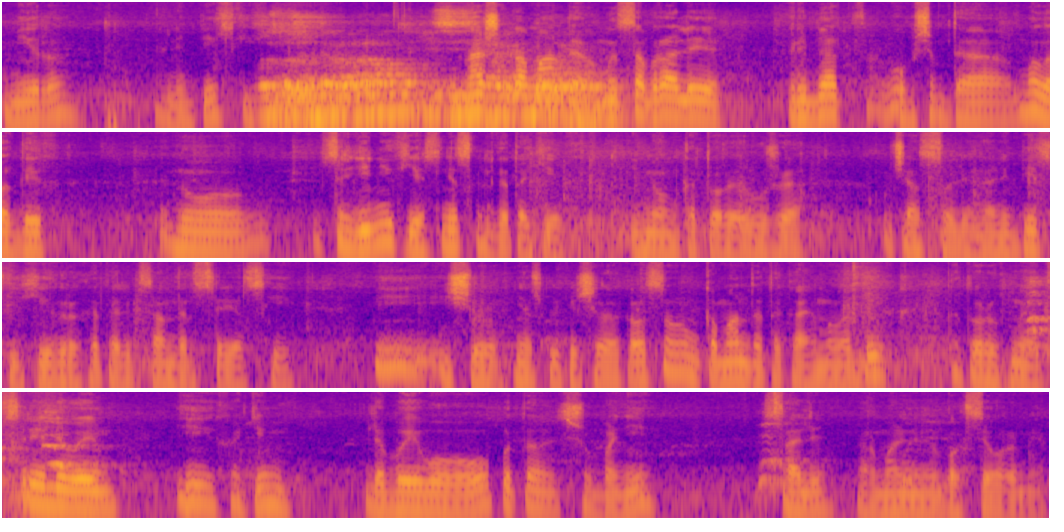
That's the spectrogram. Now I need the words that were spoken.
мира, Олимпийских. Наша команда, мы собрали ребят, в общем-то, молодых, но среди них есть несколько таких имен, которые уже участвовали на Олимпийских играх. Это Александр Стрецкий и еще несколько человек. А в основном команда такая молодых, которых мы обстреливаем и хотим для боевого опыта, чтобы они стали нормальными боксерами.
